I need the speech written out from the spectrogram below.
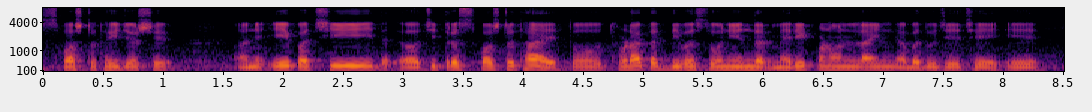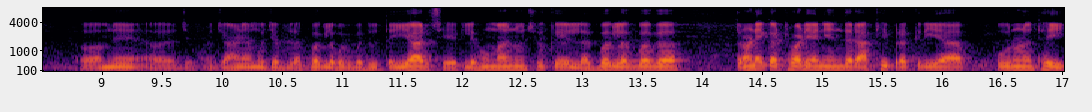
સ્પષ્ટ થઈ જશે અને એ પછી ચિત્ર સ્પષ્ટ થાય તો થોડાક જ દિવસોની અંદર મેરિટ પણ ઓનલાઈન બધું જે છે એ અમને જાણ્યા મુજબ લગભગ લગભગ બધું તૈયાર છે. એટલે હું માનું છું કે લગભગ લગભગ ત્રણેક અઠવાડિયાની અંદર આખી પ્રક્રિયા પૂર્ણ થઈ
